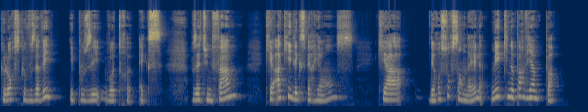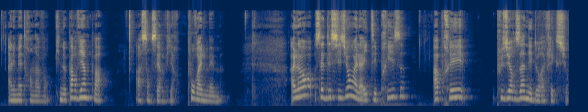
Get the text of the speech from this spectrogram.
que lorsque vous avez épousé votre ex. Vous êtes une femme qui a acquis de l'expérience, qui a des ressources en elle, mais qui ne parvient pas à les mettre en avant, qui ne parvient pas à s'en servir pour elle-même. Alors, cette décision, elle a été prise après plusieurs années de réflexion.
